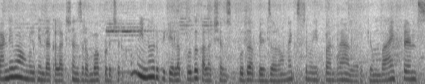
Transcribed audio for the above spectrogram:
கண்டிப்பாக உங்களுக்கு இந்த கலெக்ஷன்ஸ் ரொம்ப பிடிச்சிருக்கும். இன்னொரு வீடியோவில் புது கலெக்ஷன்ஸ் புது அப்படின்னு சொல்கிறோம் நெக்ஸ்ட் மீட் பண்ணுறேன் அது வரைக்கும் பாய் ஃப்ரெண்ட்ஸ்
